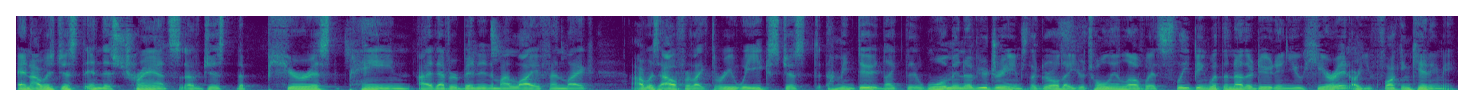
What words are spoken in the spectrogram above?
and I was just in this trance of just the purest pain I'd ever been in in my life. And like I was out for like 3 weeks just I mean dude like the woman of your dreams the girl that you're totally in love with sleeping with another dude and you hear it? Are you fucking kidding me?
